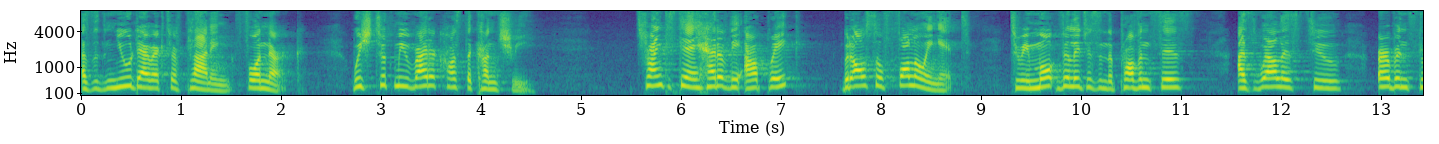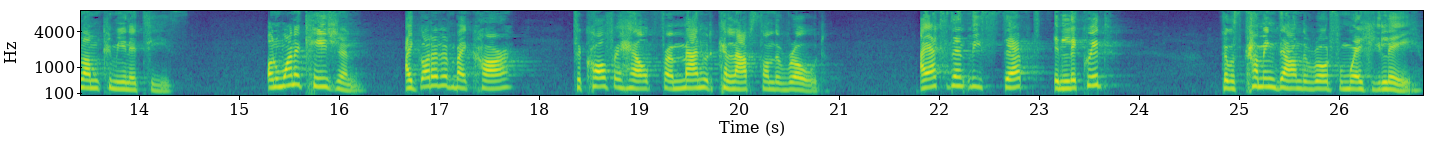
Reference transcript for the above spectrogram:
as the new director of planning for NERC, which took me right across the country, trying to stay ahead of the outbreak but also following it to remote villages in the provinces, as well as to urban slum communities. On one occasion, I got out of my car to call for help for a man who'd collapsed on the road. I accidentally stepped in liquid that was coming down the road from where he lay.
